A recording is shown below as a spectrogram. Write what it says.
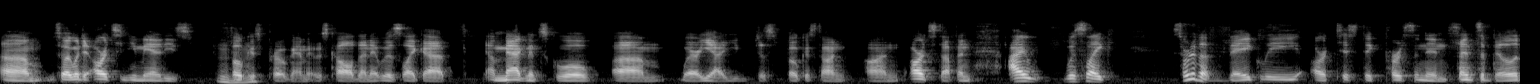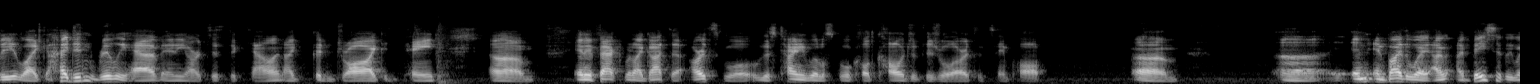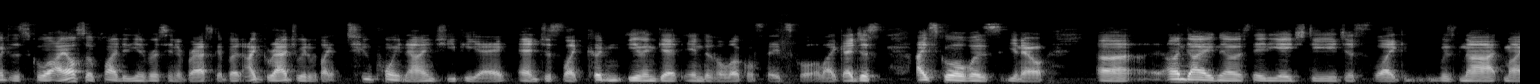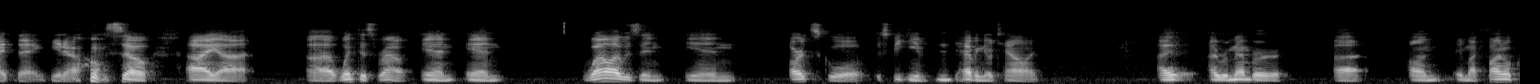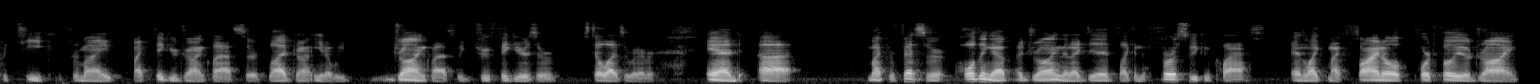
Um, so I went to arts and humanities Mhm. focus program. It was called, and it was like a a magnet school um, where yeah, you just focused on on art stuff, and I was like sort of a vaguely artistic person in sensibility. Like I didn't really have any artistic talent. I couldn't draw. I could paint. Um, and in fact, when I got to art school, this tiny little school called College of Visual Arts at St. Paul. Um, uh, and and by the way, I, I basically went to the school. I also applied to the University of Nebraska, but I graduated with like a 2.9 GPA and just like couldn't even get into the local state school. Like I just high school was, you know, uh, undiagnosed ADHD just like was not my thing, you know. so I uh, uh, went this route, and and while I was in in art school, speaking of having no talent, I I remember uh, on in my final critique for my my figure drawing class or live drawing, you know, we drawing class, we drew figures or still lives or whatever, and uh, my professor holding up a drawing that I did like in the first week of class and like my final portfolio drawing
